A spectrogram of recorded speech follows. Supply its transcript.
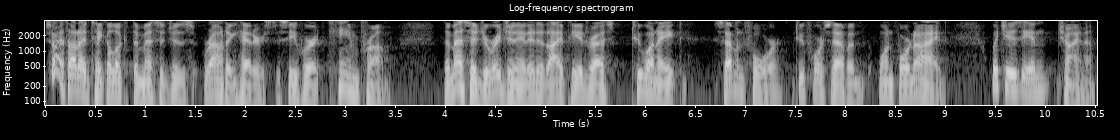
So I thought I'd take a look at the message's routing headers to see where it came from. The message originated at IP address 218-74-247-149, which is in China,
